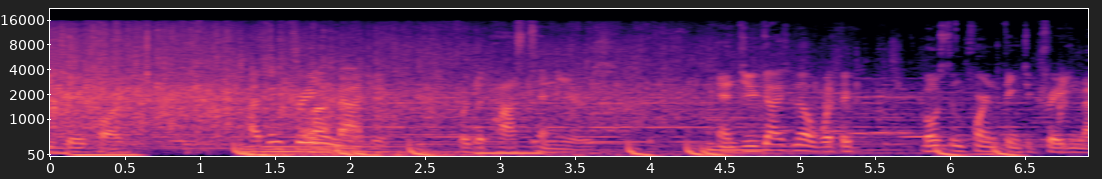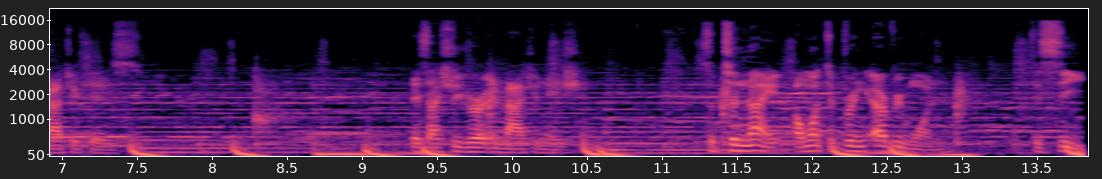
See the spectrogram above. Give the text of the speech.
you, Jay Park. I've been creating magic for the past 10 years. And do you guys know what the most important thing to creating magic is? It's actually your imagination. So tonight, I want to bring everyone to see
